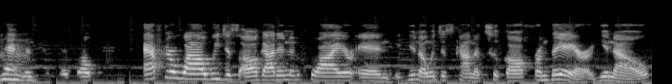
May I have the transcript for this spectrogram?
Mm-hmm. So after a while, we just all got into the choir and, you know, it just kind of took off from there, you know,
